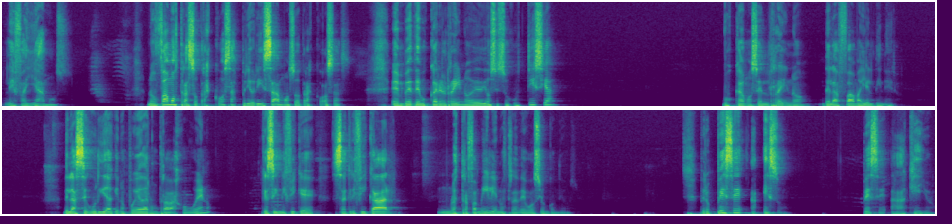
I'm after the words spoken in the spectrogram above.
le fallamos. Nos vamos tras otras cosas, priorizamos otras cosas. En vez de buscar el reino de Dios y su justicia, buscamos el reino de la fama y el dinero. de la seguridad que nos puede dar un trabajo bueno, que signifique sacrificar nuestra familia y nuestra devoción con Dios. Pero pese a eso, pese a aquello,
